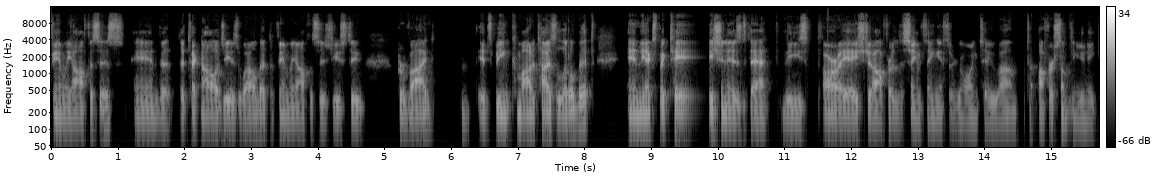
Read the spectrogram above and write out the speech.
family offices and the, the technology as well that the family offices used to provide. It's being commoditized a little bit, and the expectation is that these RIAs should offer the same thing if they're going to um, to offer something unique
